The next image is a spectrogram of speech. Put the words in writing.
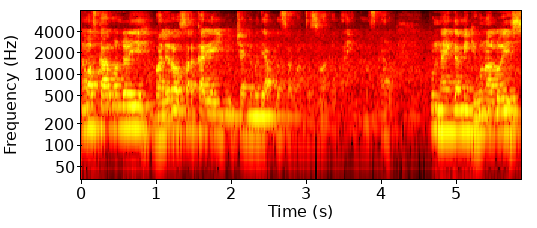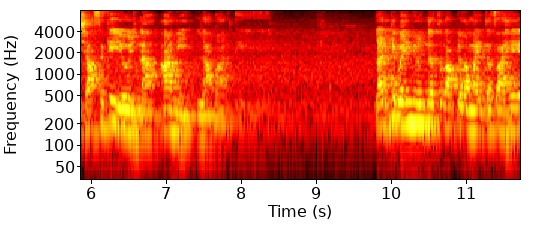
नमस्कार मंडळी भालेराव सरकार या यूट्यूब चॅनलमध्ये आपलं सर्वांचं स्वागत आहे. नमस्कार. पुन्हा एकदा मी घेऊन आलो आहे शासकीय योजना आणि लाभार्थी. लाडकी बहीण योजनेचं तर आपल्याला माहीतच आहे.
